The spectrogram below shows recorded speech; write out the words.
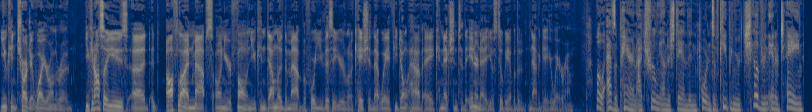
you can charge it while you're on the road. You can also use uh, offline maps on your phone. You can download the map before you visit your location. That way, if you don't have a connection to the internet, you'll still be able to navigate your way around. Well, as a parent, I truly understand the importance of keeping your children entertained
